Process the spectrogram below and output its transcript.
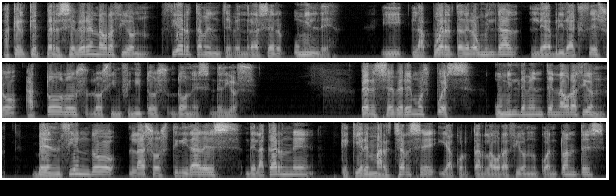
Aquel que persevera en la oración ciertamente vendrá a ser humilde y la puerta de la humildad le abrirá acceso a todos los infinitos dones de Dios. Perseveremos, pues, humildemente en la oración, venciendo las hostilidades de la carne que quiere marcharse y acortar la oración cuanto antes,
